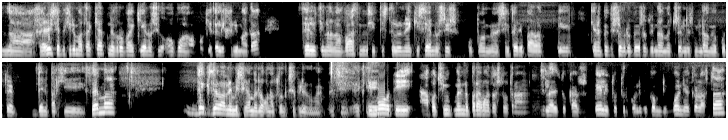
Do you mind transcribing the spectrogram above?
να αφαιρέσει επιχειρήματα και από την Ευρωπαϊκή Ένωση, όπου από εκεί θέλει χρήματα. Θέλει την αναβάθμιση της Τελωνιακής Ένωσης που τον συμφέρει πάρα πολύ και να πει στους Ευρωπαίους ότι να με τους Έλληνες μιλάμε, οπότε δεν υπάρχει θέμα δεν ξέρω αν εμείς είχαμε λόγο να τον ξεπλύνουμε. Έτσι. Εκτιμώ ε... ότι από τη στιγμή που μένουν πράγματα στο τραν, δηλαδή το Κάζου Μπέλη, το τουρκολιβικό μνημόνιο και όλα αυτά,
